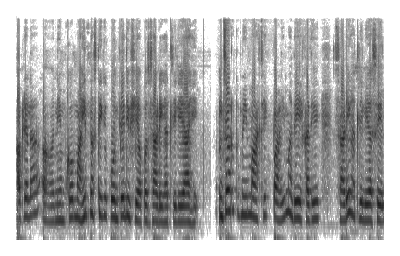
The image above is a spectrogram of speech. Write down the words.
आपल्याला नेमकं माहीत नसते की कोणत्या दिवशी आपण साडी घातलेली आहे. जर तुम्ही मासिक पाळीमध्ये एखादी साडी घातलेली असेल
